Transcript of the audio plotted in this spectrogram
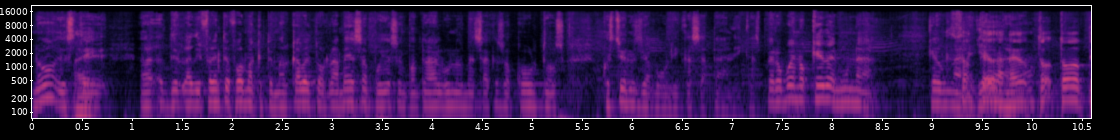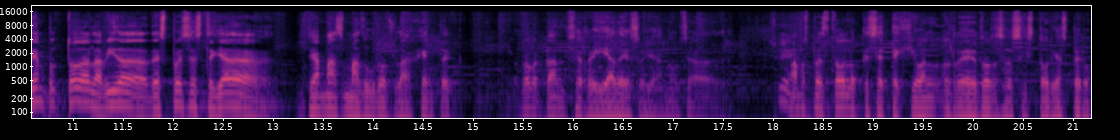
¿no? Este, Ahí. A- de la diferente forma que te marcaba el tornamesa, podías encontrar algunos mensajes ocultos, cuestiones diabólicas, satánicas. Pero bueno, queda en una, queda una leyenda, quedan, eh, ¿no? to- todo tiempo, toda la vida después, este, ya, ya más maduros la gente. Robert Plant se reía de eso ya, ¿no? O sea, Sí. vamos pues todo lo que se tejió al- alrededor de esas historias, pero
